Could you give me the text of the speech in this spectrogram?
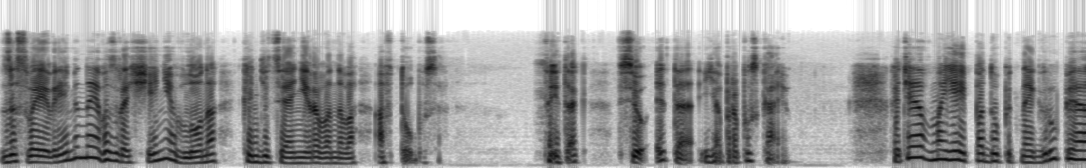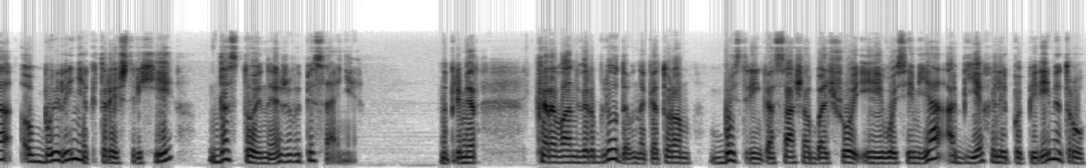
за своевременное возвращение в лоно кондиционированного автобуса. Итак, все это я пропускаю. Хотя в моей подопытной группе были некоторые штрихи, достойные живописания. Например, караван верблюдов, на котором быстренько Саша Большой и его семья объехали по периметру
